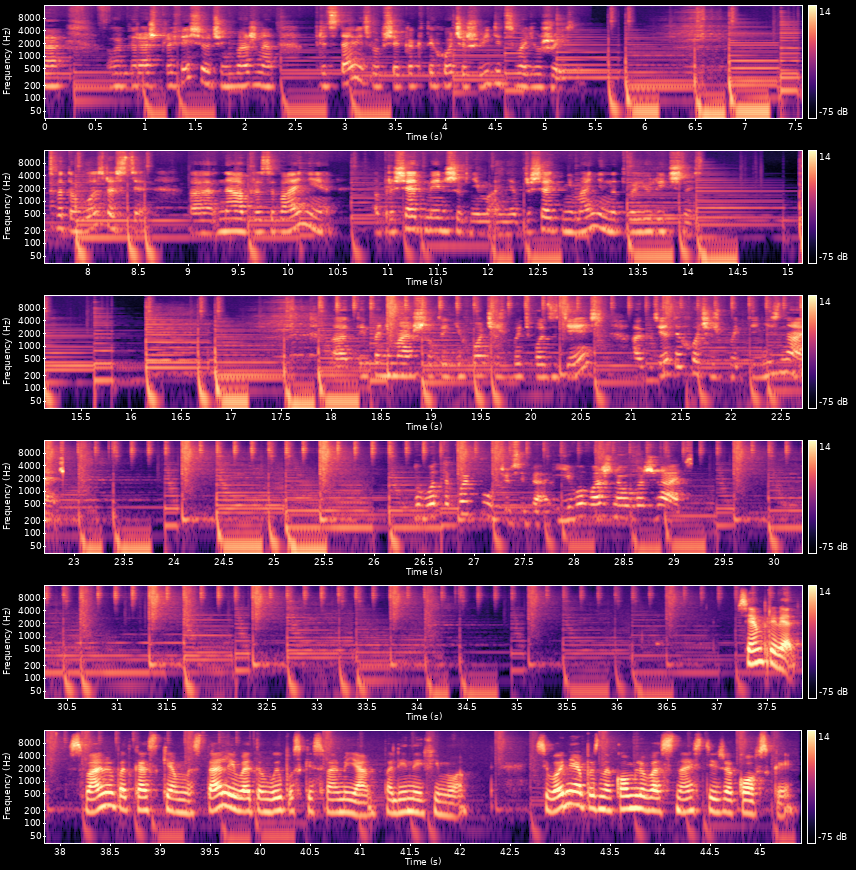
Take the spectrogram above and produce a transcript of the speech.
когда выбираешь профессию, очень важно представить вообще, как ты хочешь видеть свою жизнь. В этом возрасте э, на образование обращают меньше внимания, обращают внимание на твою личность. А ты понимаешь, что ты не хочешь быть вот здесь, а где ты хочешь быть, ты не знаешь. Ну вот такой путь у тебя, и его важно уважать. Всем привет! С вами подкаст «Кем мы стали» и в этом выпуске с вами я, Полина Ефимова. Сегодня я познакомлю вас с Настей Жаковской.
